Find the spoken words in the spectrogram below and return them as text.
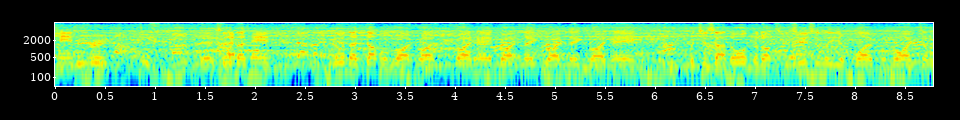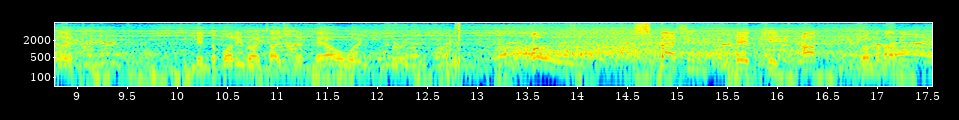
hand through. Yeah, Left that, hand. doing that double right, right, right hand, right leg, right leg, right hand, which is unorthodox because usually you flow from right to left to keep the body rotation and power working through. Oh, smashing head kick up from Honey.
